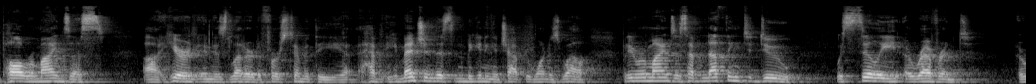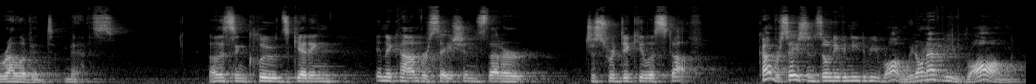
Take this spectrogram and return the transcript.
Paul reminds us uh, here in, his letter to 1 Timothy. Have, he mentioned this in the beginning of chapter 1 as well, but he reminds us have nothing to do with silly, irreverent, irrelevant myths. Now, this includes getting into conversations that are just ridiculous stuff. Conversations don't even need to be wrong. We don't have to be wrong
